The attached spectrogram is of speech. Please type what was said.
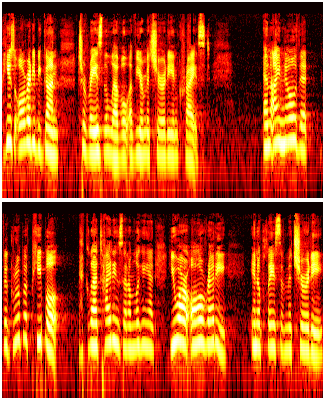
He's already begun to raise the level of your maturity in Christ. And I know that the group of people at Glad Tidings that I'm looking at, you are already in a place of maturity,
